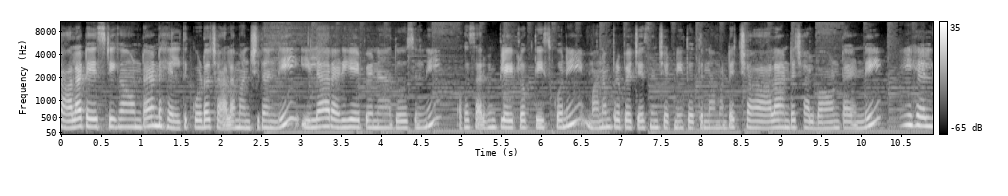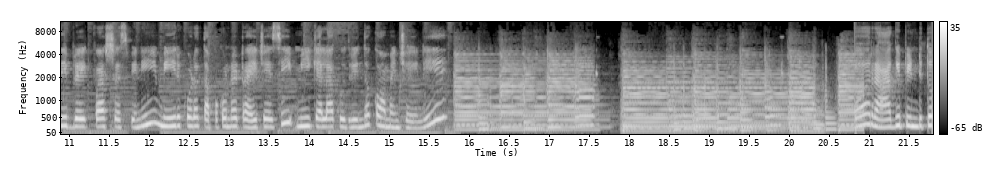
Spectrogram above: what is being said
చాలా టేస్టీగా ఉంటాయి అండ్ హెల్త్కి కూడా చాలా మంచిదండి. ఇలా రెడీ అయిపోయిన దోశల్ని ఒక సర్వింగ్ ప్లేట్లోకి తీసుకొని మనం ప్రిపేర్ చేసిన చట్నీతో తిన్నామంటే చాలా అంటే చాలా బాగుంటాయండి. ఈ హెల్దీ బ్రేక్ఫాస్ట్ రెసిపీని మీరు కూడా తప్పకుండా ట్రై చేసి మీకు ఎలా కుదిరిందో కామెంట్ చేయండి. రాగి పిండితో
